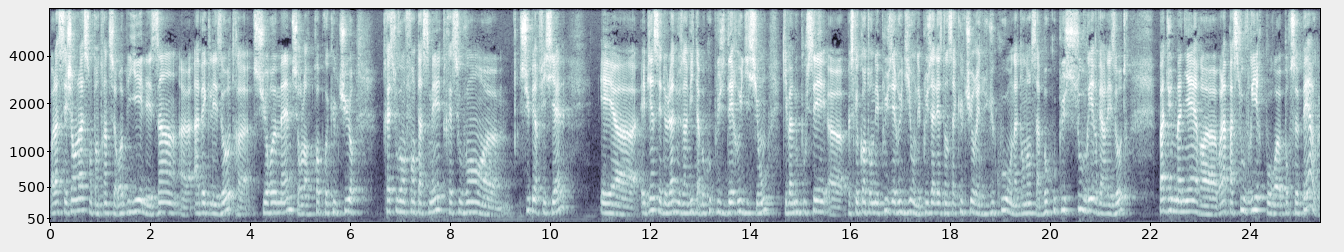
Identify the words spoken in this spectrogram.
voilà, ces gens-là sont en train de se replier les uns euh, avec les autres euh, sur eux-mêmes, sur leur propre culture, très souvent fantasmée, très souvent superficielle. Et eh bien ces deux-là nous invitent à beaucoup plus d'érudition qui va nous pousser, parce que quand on est plus érudit, on est plus à l'aise dans sa culture et du coup on a tendance à beaucoup plus s'ouvrir vers les autres pas d'une manière, euh, voilà, pas s'ouvrir pour, euh, pour se perdre,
